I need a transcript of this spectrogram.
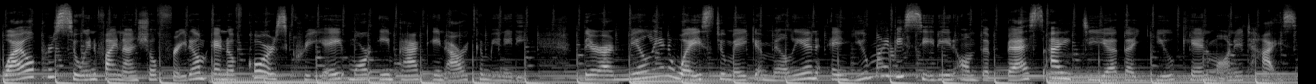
while pursuing financial freedom and, of course, create more impact in our community. There are a million ways to make a million, and you might be sitting on the best idea that you can monetize.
